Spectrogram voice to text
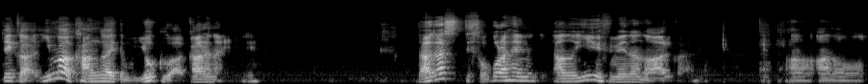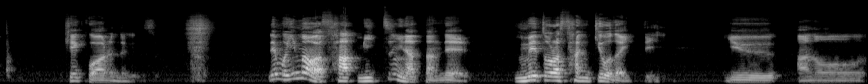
てか、今考えてもよくわからないね。駄菓子ってそこら辺、あの、意味不明なのはあるからね。ああの、結構あるんだけどさ。でも今はさ、3つになったんで、梅虎三兄弟っていう、あの、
